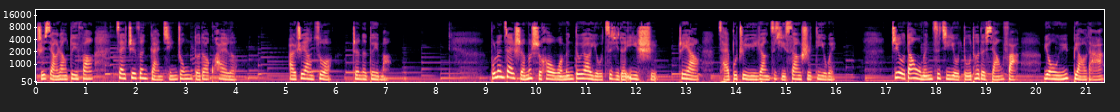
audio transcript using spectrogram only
只想让对方在这份感情中得到快乐。而这样做真的对吗？不论在什么时候，我们都要有自己的意识。这样才不至于让自己丧失地位。只有当我们自己有独特的想法，勇于表达，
